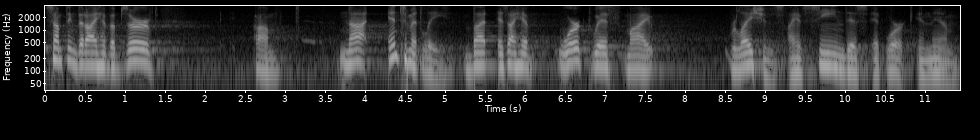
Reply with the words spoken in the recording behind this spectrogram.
something that I have observed um, not intimately, but as I have worked with my relations, I have seen this at work in them.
